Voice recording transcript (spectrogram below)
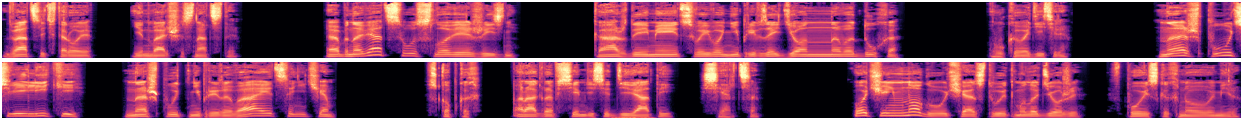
22 январь 16. Обновятся условия жизни. Каждый имеет своего непревзойденного духа, руководителя. Наш путь великий, наш путь не прерывается ничем. В скобках параграф 79 сердце. Очень много участвует молодежи в поисках нового мира.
